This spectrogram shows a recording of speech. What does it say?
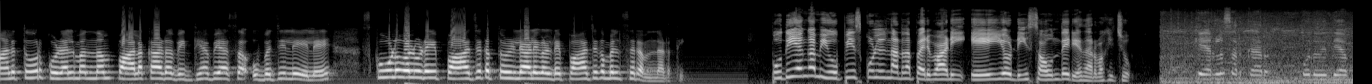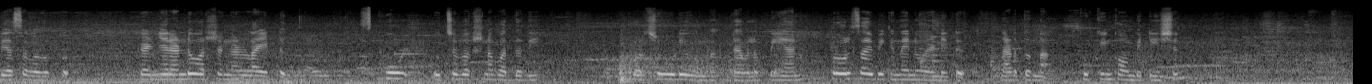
ആലത്തൂർ കുഴൽമന്നം പാലക്കാട് വിദ്യാഭ്യാസ ഉപജില്ലയിലെ സ്കൂളുകളുടെ പാചക തൊഴിലാളികളുടെ പാചക മത്സരം നടത്തി. പുതിയംഗം യു പി സ്കൂളിൽ നടന്ന പരിപാടി എ ഇഒ ഡി സൗന്ദര്യ നിർവഹിച്ചു. കേരള സർക്കാർ പൊതുവിദ്യാഭ്യാസ വകുപ്പ് കഴിഞ്ഞ രണ്ട് വർഷങ്ങളിലായിട്ട് സ്കൂൾ ഉച്ചഭക്ഷണ പദ്ധതി കുറച്ചുകൂടി ഒന്ന് ഡെവലപ്പ് ചെയ്യാനും പ്രോത്സാഹിപ്പിക്കുന്നതിന് വേണ്ടിയിട്ട് നടത്തുന്ന കുക്കിംഗ് കോമ്പറ്റീഷൻ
